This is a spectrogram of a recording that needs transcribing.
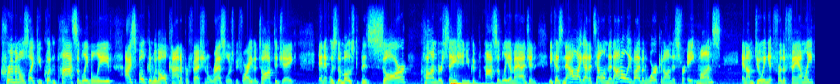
criminals like you couldn't possibly believe. I've spoken with all kind of professional wrestlers before I even talked to Jake, and it was the most bizarre conversation you could possibly imagine because now I got to tell him that not only have I been working on this for eight months and I'm doing it for the family,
